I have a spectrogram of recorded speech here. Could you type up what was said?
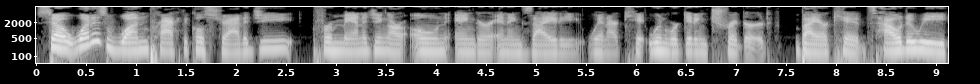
So what is one practical strategy for managing our own anger and anxiety when our kid, when we're getting triggered by our kids? How do we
